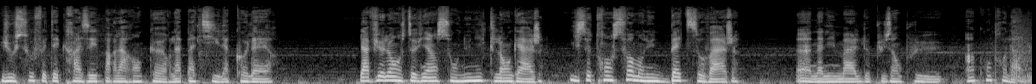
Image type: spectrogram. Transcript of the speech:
Youssouf est écrasé par la rancœur, l'apathie, la colère. La violence devient son unique langage. Il se transforme en une bête sauvage, un animal de plus en plus incontrôlable.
